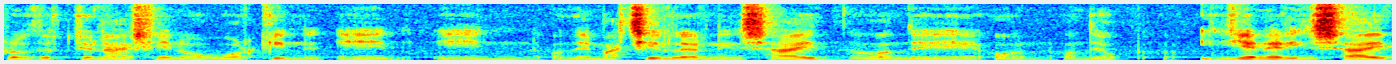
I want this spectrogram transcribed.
productionizing or working in, in on the machine learning side, no? on the on, on the engineering side,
